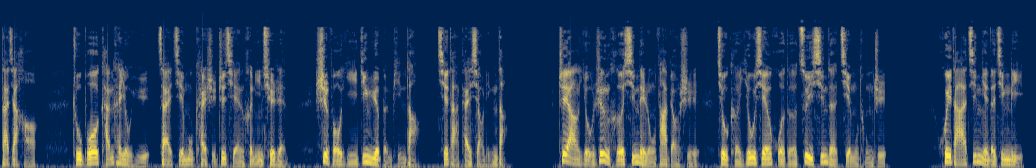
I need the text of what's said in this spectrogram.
大家好，主播侃侃有余，在节目开始之前和您确认，是否已订阅本频道且打开小铃铛，这样有任何新内容发表时，就可优先获得最新的节目通知。辉达今年的经历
